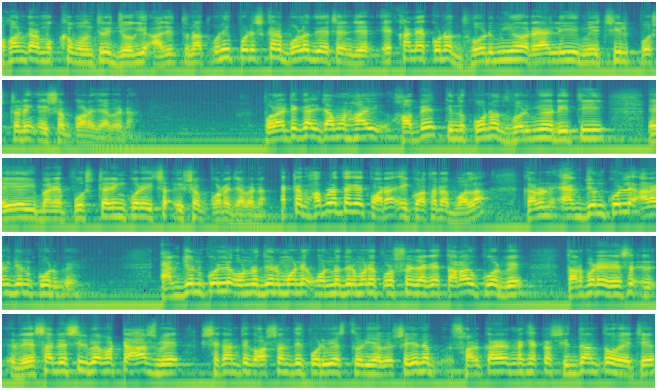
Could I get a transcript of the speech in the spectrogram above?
ওখানকার মুখ্যমন্ত্রী যোগী আদিত্যনাথ, উনি পরিষ্কার বলে দিয়েছেন যে এখানে কোনো ধর্মীয় র্যালি, মিছিল, পোস্টারিং এইসব করা যাবে না। পলিটিক্যাল যেমন হয়, হবে, কিন্তু কোনো ধর্মীয় রীতি, এই এই মানে পোস্টারিং করে এইসব এইসব করা যাবে না। একটা ভাবনা থেকে করা এই কথাটা বলা, কারণ একজন করলে আরেকজন করবে। একজন করলে অন্যদের মনে অন্যদের মনে প্রশ্ন জাগে, তারাও করবে। তারপরে রেসা- রেসারেসির ব্যাপারটা আসবে, সেখান থেকে অশান্তির পরিবেশ তৈরি হবে। সেই জন্য সরকারের নাকি একটা সিদ্ধান্ত হয়েছে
